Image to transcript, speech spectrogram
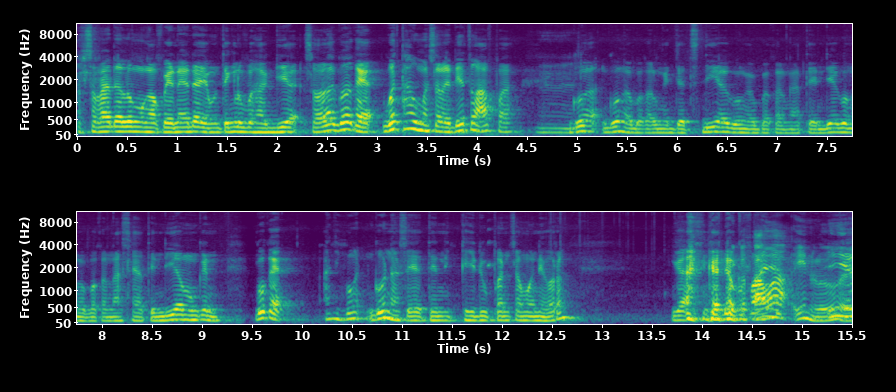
terserah dah lu mau ngapain aja yang penting lu bahagia. Soalnya gue kayak gue tahu masalah dia tuh apa. Gue gue nggak bakal ngejudge dia gue nggak bakal ngatain dia gue nggak bakal nasehatin dia mungkin. Gue kayak anjing gue gue nasehatin kehidupan sama nih orang nggak nggak ada Diketawain lu, iya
